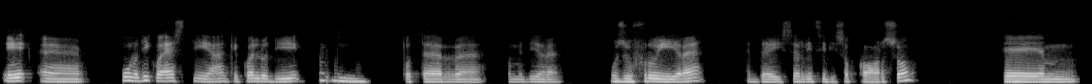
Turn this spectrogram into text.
E eh, uno di questi è anche quello di poter, come dire, usufruire dei servizi di soccorso. E, ehm,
